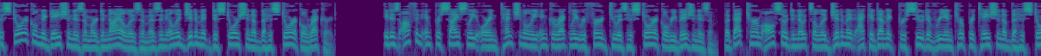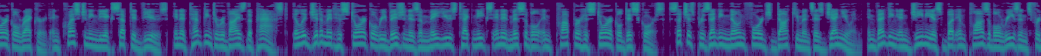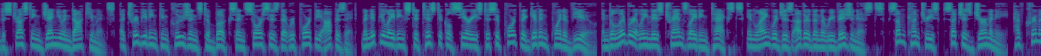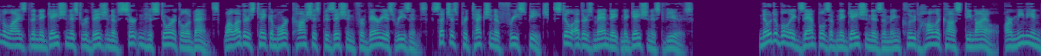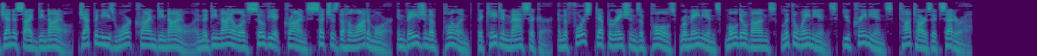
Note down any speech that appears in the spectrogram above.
Historical negationism or denialism is an illegitimate distortion of the historical record. It is often imprecisely or intentionally incorrectly referred to as historical revisionism, but that term also denotes a legitimate academic pursuit of reinterpretation of the historical record and questioning the accepted views. In attempting to revise the past, illegitimate historical revisionism may use techniques inadmissible in proper historical discourse, such as presenting known forged documents as genuine, inventing ingenious but implausible reasons for distrusting genuine documents, attributing conclusions to books and sources that report the opposite, manipulating statistical series to support the given point of view, and deliberately mistranslating texts in languages other than the revisionists. Some countries, such as Germany, have criminalized the negationist revision of certain historical events, while others take a more cautious position for various reasons, such as protection of free speech, still others mandate negationist views. Notable examples of negationism include Holocaust denial, Armenian genocide denial, Japanese war crime denial and the denial of Soviet crimes such as the Holodomor, invasion of Poland, the Katyn massacre, and the forced deportations of Poles, Romanians, Moldovans, Lithuanians, Ukrainians, Tatars etc.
